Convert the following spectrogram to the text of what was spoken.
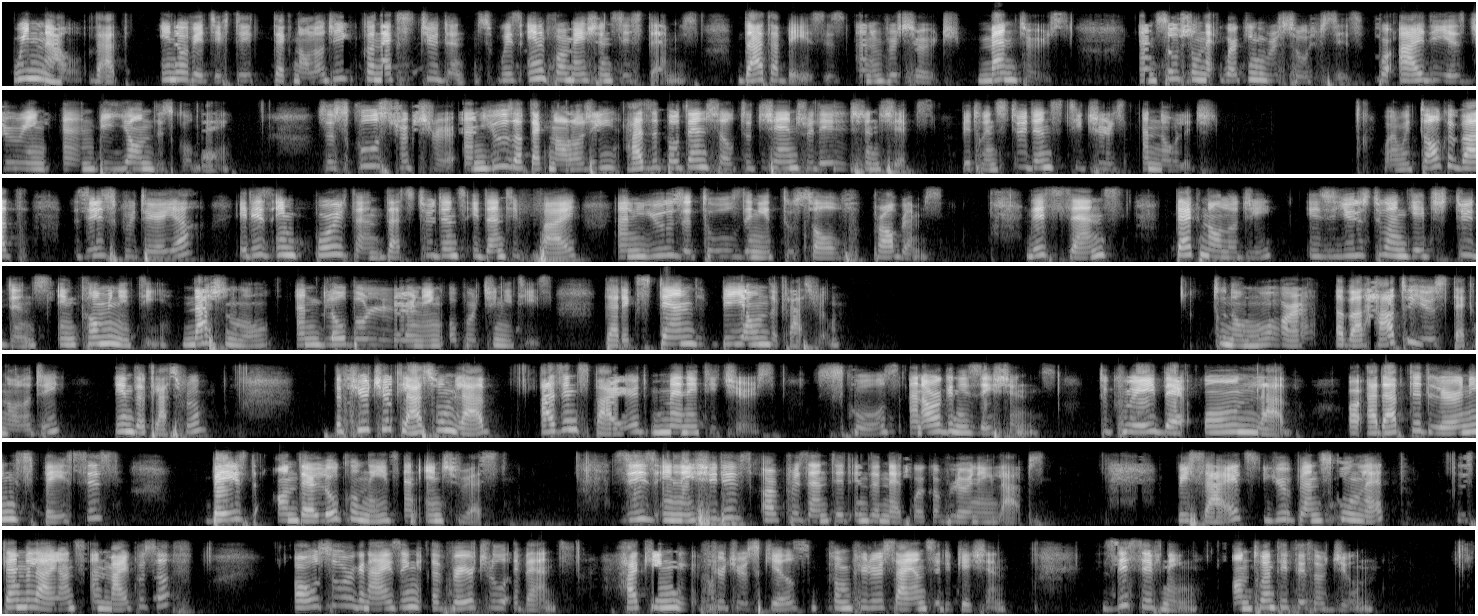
We know that innovative technology connects students with information systems, databases and research, mentors, and social networking resources for ideas during and beyond the school day. the school structure and use of technology has the potential to change relationships between students, teachers, and knowledge. When we talk about these criteria, it is important that students identify and use the tools they need to solve problems. In this sense, technology is used to engage students in community, national, and global learning opportunities that extend beyond the classroom. To know more about how to use technology in the classroom, the Future Classroom Lab has inspired many teachers, schools, and organizations to create their own lab or adapted learning spaces based on their local needs and interests. These initiatives are presented in the network of learning labs. Besides, European SchoolNet, the STEM Alliance and Microsoft are also organizing a virtual event, Hacking Future Skills, Computer Science Education, this evening on 25th of June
